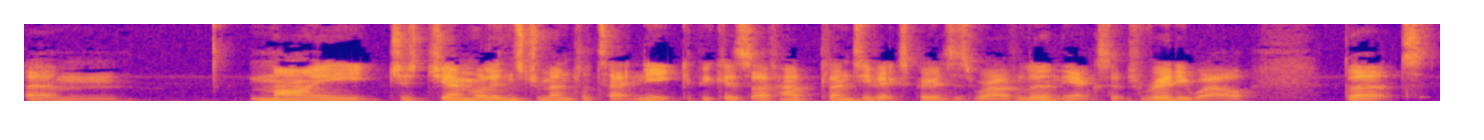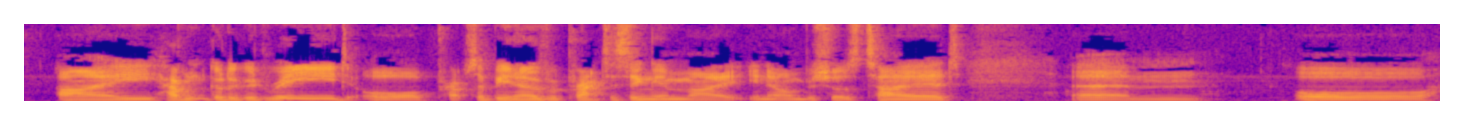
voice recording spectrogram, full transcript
um, my just general instrumental technique because I've had plenty of experiences where I've learnt the excerpts really well, but I haven't got a good reed, or perhaps I've been over practicing and my you know embouchure's tired, um, or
